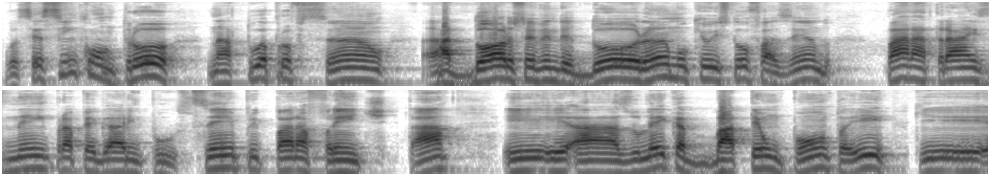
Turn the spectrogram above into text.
você se encontrou na tua profissão, adoro ser vendedor, amo o que eu estou fazendo, para trás nem para pegar impulso, sempre para frente, tá? E a Zuleika bateu um ponto aí que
